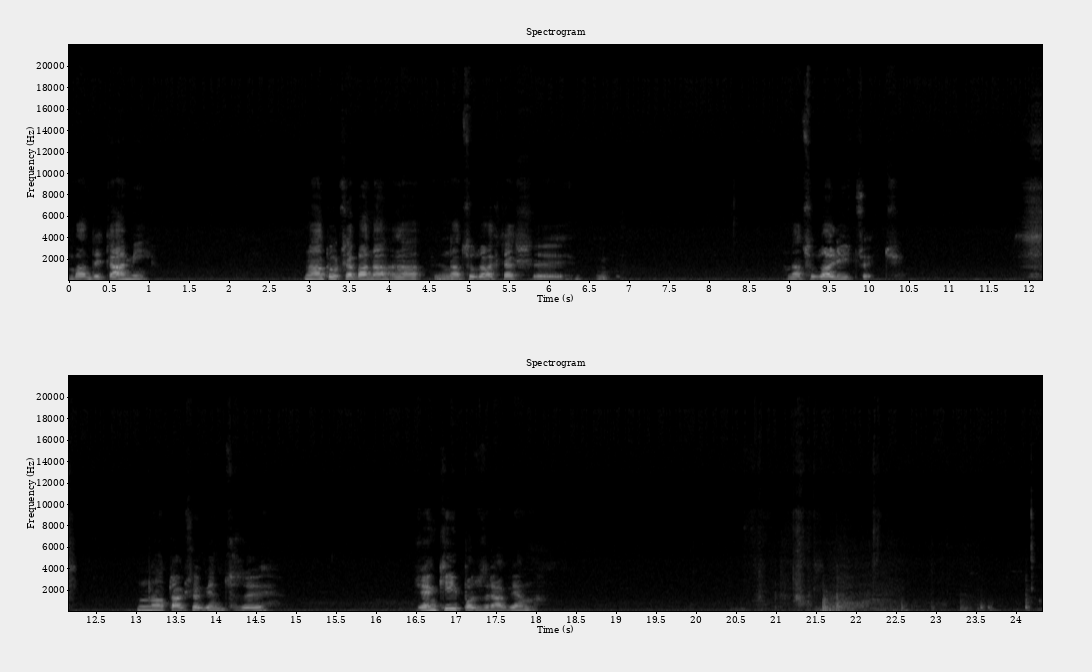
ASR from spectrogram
bandytami. No a tu trzeba na, na, na cudach też y, na cuda liczyć. No także więc y, dzięki i pozdrawiam.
